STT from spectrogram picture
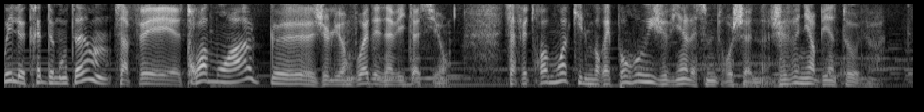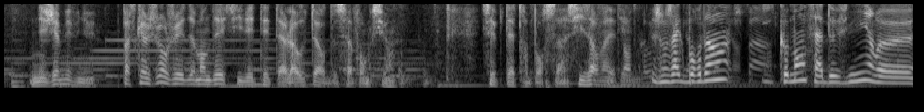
Oui, le traite de menteur. Ça fait trois mois que je lui envoie des invitations. Ça fait trois mois qu'il me répond Oui, je viens la semaine prochaine. Je vais venir bientôt. Il n'est jamais venu. Parce qu'un jour, je lui ai demandé s'il était à la hauteur de sa fonction. C'est peut-être pour ça. 6h21. Jean-Jacques Bourdin, il commence à devenir euh,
